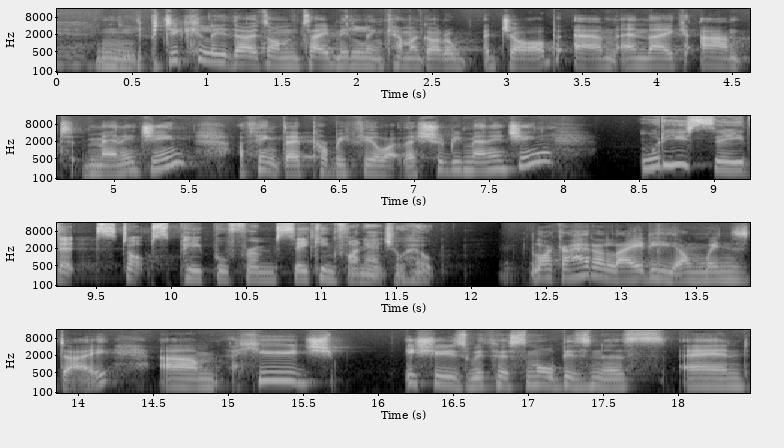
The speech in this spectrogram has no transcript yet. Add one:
Yeah. Mm. Particularly those on, say, middle income and got a, a job um, and they aren't managing. I think they probably feel like they should be managing. What do you see that stops people from seeking financial help? Like I had a lady on Wednesday, um, huge issues with her small business and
